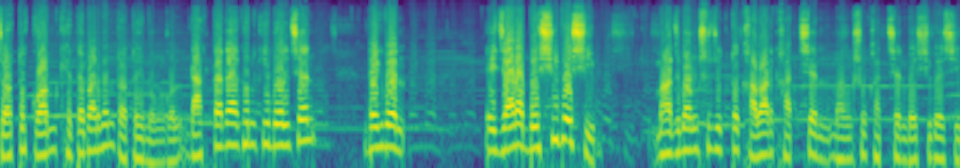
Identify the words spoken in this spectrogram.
যত কম খেতে পারবেন ততই মঙ্গল। ডাক্তাররা এখন কি বলছেন? দেখবেন, এই যারা বেশি বেশি মাছ মাংসযুক্ত খাবার খাচ্ছেন, মাংস খাচ্ছেন বেশি বেশি,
